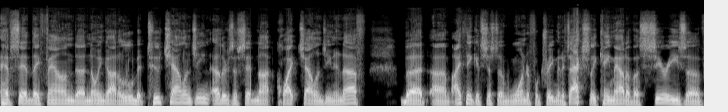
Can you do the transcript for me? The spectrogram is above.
have said they found uh, knowing God a little bit too challenging. Others have said not quite challenging enough. But um, I think it's just a wonderful treatment. It actually came out of a series of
